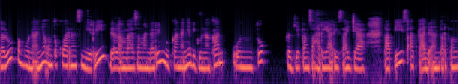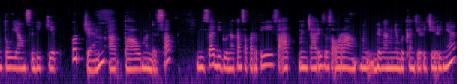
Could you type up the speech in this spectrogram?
Lalu penggunaannya untuk warna sendiri dalam bahasa Mandarin bukan hanya digunakan untuk kegiatan sehari-hari saja. Tapi saat keadaan tertentu yang sedikit urgent atau mendesak, bisa digunakan seperti saat mencari seseorang dengan menyebutkan ciri-cirinya,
